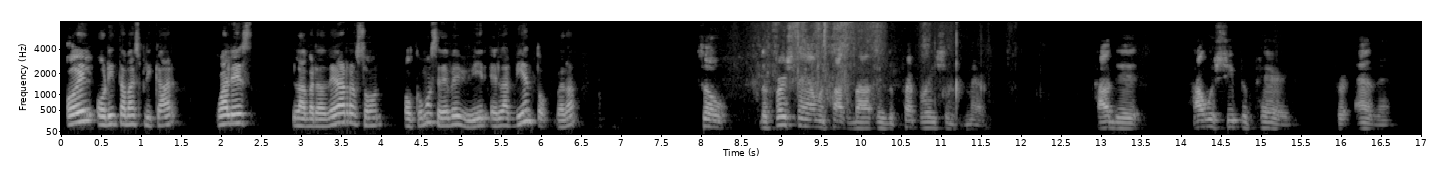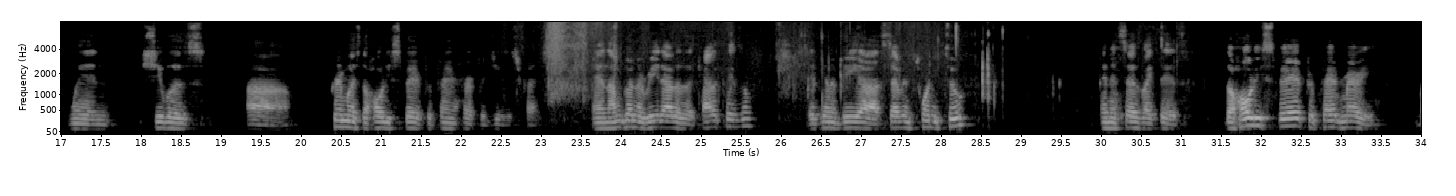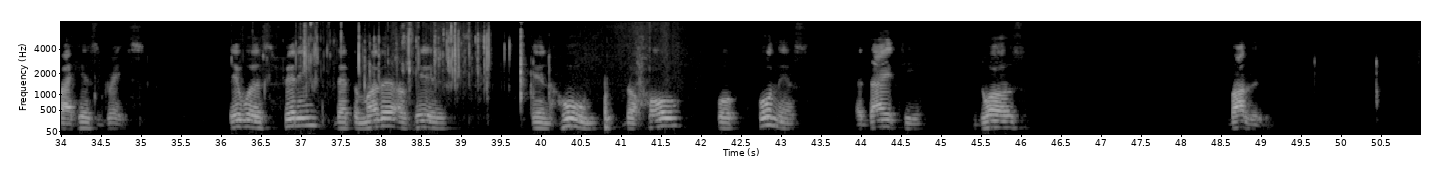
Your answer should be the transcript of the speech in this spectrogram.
hoy ahorita va a explicar cuál es la verdadera razón o cómo se debe vivir el adviento, ¿verdad? So the first thing I'm going to talk about is the preparation of Mary. How did, how was she prepared for Advent when she was uh, pretty much the Holy Spirit preparing her for Jesus Christ? And I'm going to read out of the Catechism. It's going to be uh, 722, and it says like this: The Holy Spirit prepared Mary by His grace it was fitting that the mother of his in whom the whole fullness of deity dwells bodily.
